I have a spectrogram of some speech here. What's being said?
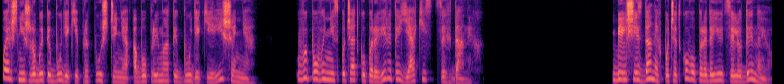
Перш ніж робити будь-які припущення або приймати будь-які рішення, ви повинні спочатку перевірити якість цих даних. Більшість даних початково передаються людиною,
